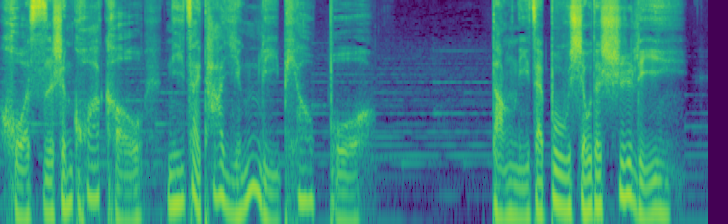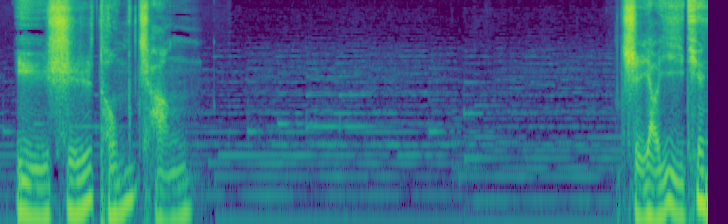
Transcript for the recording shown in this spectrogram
或死生夸口，你在他影里漂泊；当你在不朽的诗里与时同长。只要一天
